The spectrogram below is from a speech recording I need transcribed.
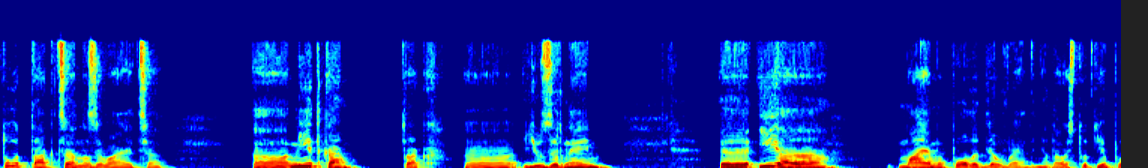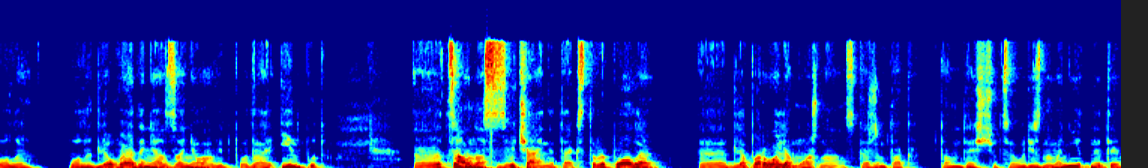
тут, так, це називається е, мітка, так, username. Е, і е, маємо поле для введення. Ось тут є поле, поле для введення, за нього відповідає input. Е, Це у нас звичайне текстове поле. Для пароля можна, скажімо так, там дещо це урізноманітнити.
